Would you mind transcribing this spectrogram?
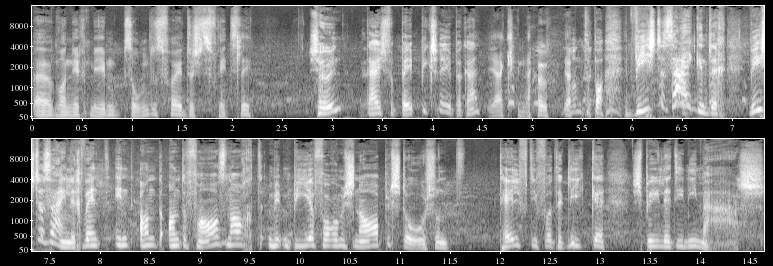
äh, wo ich mich besonders freue, das ist das Fritzli. Schön, der hast du für Peppi geschrieben, gell? Ja, genau. Ja. Wunderbar. Wie ist das eigentlich? Wie ist das eigentlich, wenn du in, an, an der Fasnacht mit dem Bier vor dem Schnabel stehst und die Hälfte der Glicken spielen deine Märsche?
